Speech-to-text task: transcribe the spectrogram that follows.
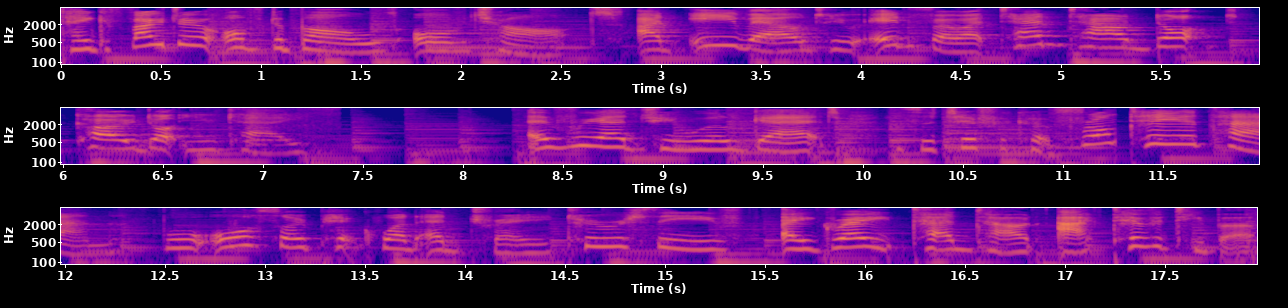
Take a photo of the bowls or the chart and email to info at 10town.co.uk. Every entry will get a certificate from Tia 10. We'll also pick one entry to receive a great 10 Town activity book.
